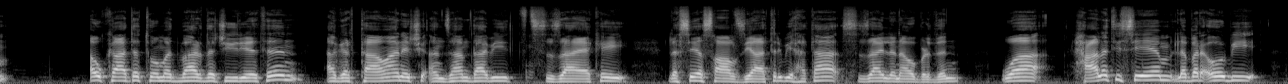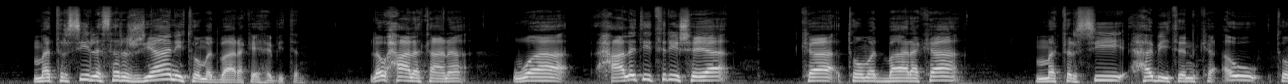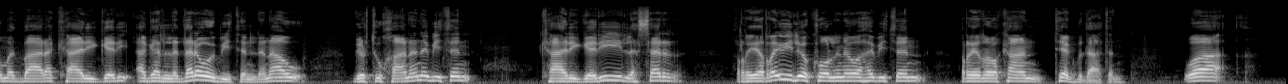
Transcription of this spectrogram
ئەو کاتە تۆمەتبار دەگیرێتن ئەگەر تاوانێکی ئەنجام دابیت سزایەکەی لە سێ ساڵ زیاتر بی هەتا سزای لە ناوبردن و حالەتی سێم لەبەر ئەوبی مەترسی لەسەر ژیانی تۆمەتبارەکەی هەبیتن لەو حالەتانە و حالەتی تریش هەیە کە تۆمەتبارەکە مەترسی هەبیتن کە ئەو تۆمەتبارە کاریگەری ئەگەر لە دەرەوە بیتن لە ناو گرتوخانە نەبیتن کاریگەری لەسەر ڕێڕەوی لێکۆڵینەوە هەبیتن ڕێڕەوەکان تێک بداتن و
